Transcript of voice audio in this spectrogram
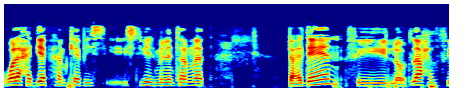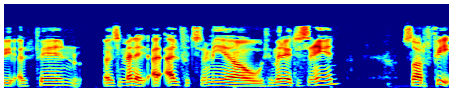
ولا حد يفهم كيف يس- يستفيد من الإنترنت. بعدين في لو تلاحظ في 2000 اسمعني 1998 صار في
